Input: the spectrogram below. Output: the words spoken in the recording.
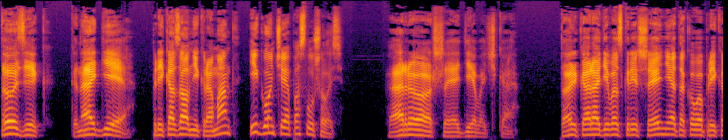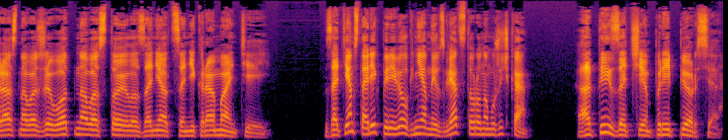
«Тузик, к ноге!» — приказал некромант, и гончая послушалась. «Хорошая девочка!» Только ради воскрешения такого прекрасного животного стоило заняться некромантией. Затем старик перевел гневный взгляд в сторону мужичка. «А ты зачем приперся?»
